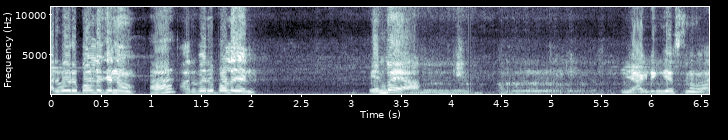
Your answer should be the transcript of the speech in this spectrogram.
అరవై రూపాయలు తిను. అరవై రూపాయలు తిను. నువ్వు యాక్టింగ్ చేస్తున్నావా?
